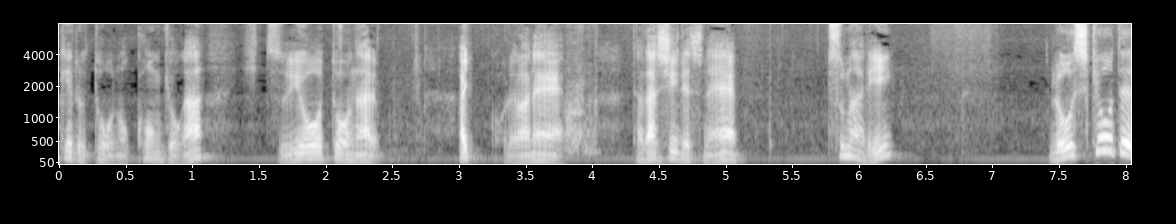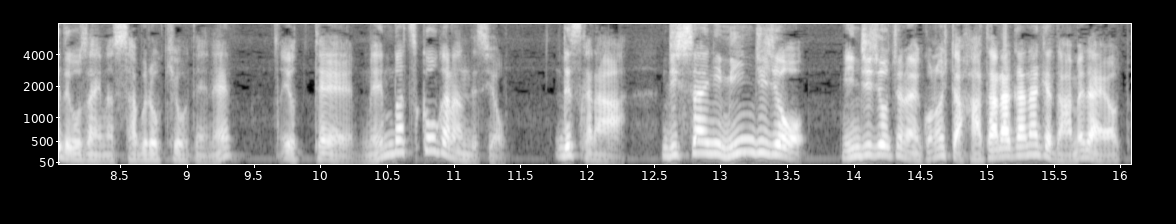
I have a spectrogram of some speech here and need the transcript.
ける等の根拠が必要となる。はいこれはね正しいですね。つまり労使協定でございます。サブロック協定ね。よって免罰効果なんですよ。ですから実際に民事上民事上というのはこの人は働かなきゃダメだよ。と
